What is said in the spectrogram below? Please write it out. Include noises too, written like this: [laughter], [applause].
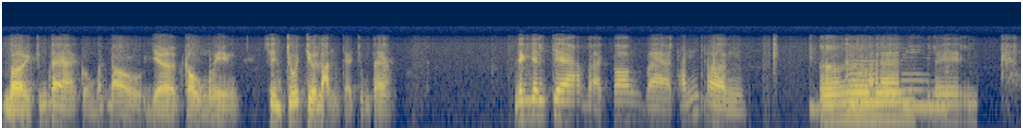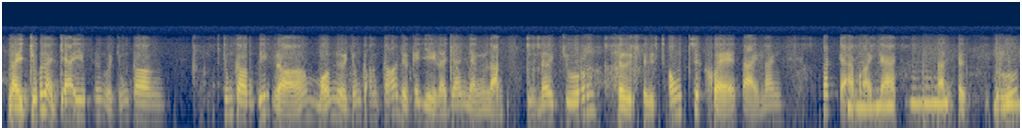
Mời chúng ta cùng bắt đầu giờ cầu nguyện xin Chúa chữa lành cho chúng ta. Nhân danh Cha và Con và Thánh Thần. Amen. Lạy Chúa là Cha yêu thương của chúng con. Chúng con biết rõ mỗi người chúng con có được cái gì là do nhận lành từ nơi Chúa, từ sự sống, sức khỏe, tài năng, tất cả mọi cái lãnh từ Chúa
